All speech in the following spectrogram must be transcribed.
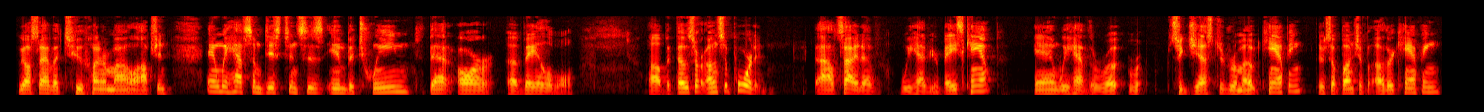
We also have a 200 mile option, and we have some distances in between that are available. Uh, but those are unsupported. Outside of we have your base camp and we have the ro- suggested remote camping. There's a bunch of other camping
